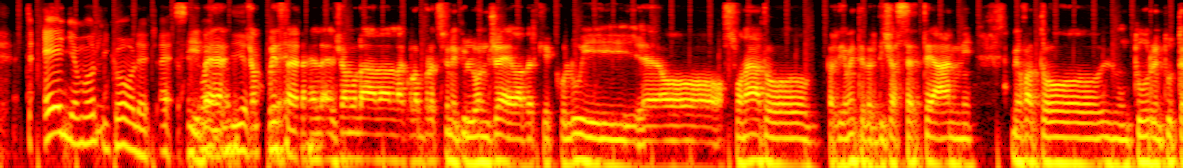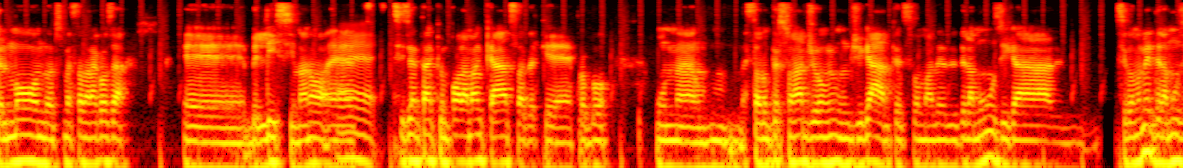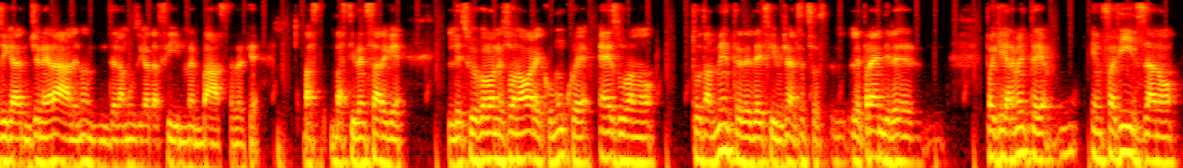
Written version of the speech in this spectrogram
Ennio Morricone cioè, sì beh diciamo, questa è, è diciamo, la, la, la, collaborazione più longeva perché con lui eh, ho suonato praticamente per 17 anni. Abbiamo fatto un tour in tutto il mondo insomma è stata una cosa eh, bellissima, no? eh, si sente anche un po' la mancanza perché è proprio un, un, è stato un personaggio, un, gigante insomma de, de, della musica, secondo me della musica in generale, non della musica da film e basta, perché basti, basti pensare che le sue colonne sonore comunque esulano totalmente dai film, cioè nel senso le prendi, le, poi chiaramente enfatizzano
